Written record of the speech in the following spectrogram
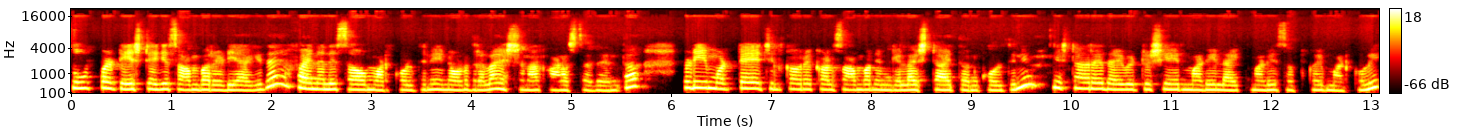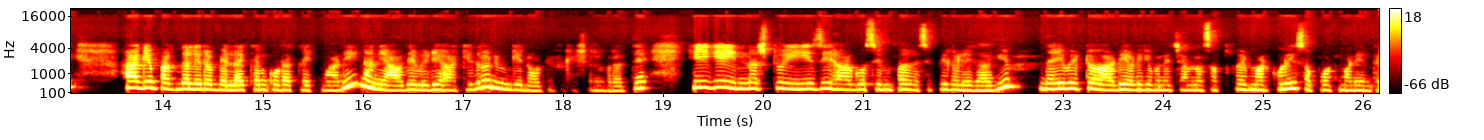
ಸೂಪರ್ ಟೇಸ್ಟಿಯಾಗಿ ಸಾಂಬಾರ್ ರೆಡಿ ಆಗಿದೆ. ಫೈನಲಿ ಸರ್ವ್ ಮಾಡ್ಕೊಳ್ತೀನಿ. ನೋಡಿದ್ರಲ್ಲ ಎಷ್ಟು ಚೆನ್ನಾಗಿ ಕಾಣಿಸ್ತಾ ಇದೆ ಅಂತ. ನೋಡಿ ಈ ಮೊಟ್ಟೆ, ಚಿಲ್ಕವರೆಕಾಳು ಸಾಂಬಾರ್ ನಿಮಗೆಲ್ಲ ಇಷ್ಟ ಆಯ್ತು ಅನ್ಕೊಳ್ತೀನಿ. ಇಷ್ಟ ಆದರೆ ದಯವಿಟ್ಟು ಶೇರ್ ಮಾಡಿ ಲೈಕ್ ಮಾಡಿ ಸಬ್ಸ್ಕ್ರೈಬ್ ಮಾಡ್ಕೊಳ್ಳಿ. ಹಾಗೆ ಪಕ್ಕದಲ್ಲಿರೋ ಬೆಲ್ಲೈಕನ್ ಕೂಡ ಕ್ಲಿಕ್ ಮಾಡಿ ನಾನು ಯಾವುದೇ ವಿಡಿಯೋ ಹಾಕಿದರೂ ನಿಮಗೆ ನೋಟಿಫಿಕೇಶನ್ ಬರುತ್ತೆ. ಹೀಗೆ ಇನ್ನಷ್ಟು ಈಸಿ ಹಾಗೂ ಸಿಂಪಲ್ ರೆಸಿಪಿಗಳಿಗಾಗಿ ದಯವಿಟ್ಟು ಆಡಿ ಅಡುಗೆ ಮನೆ ಚಾನಲ್ ಸಬ್ಸ್ಕ್ರೈಬ್ ಮಾಡ್ಕೊಳ್ಳಿ ಸಪೋರ್ಟ್ ಮಾಡಿ ಅಂತ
